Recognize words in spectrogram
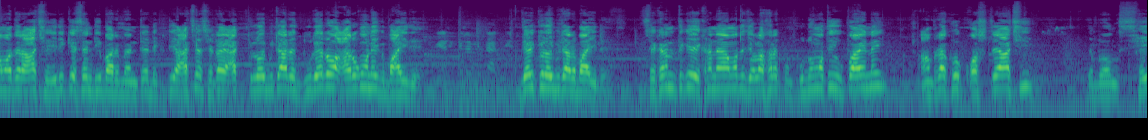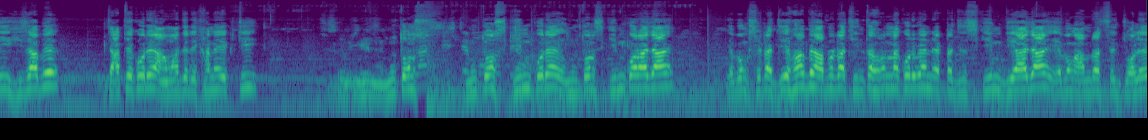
আমাদের আছে, ইরিগেশন ডিপার্টমেন্টের একটি আছে, সেটা এক কিলোমিটার দূরেরও আরও অনেক বাইরে। দেড় কিলোমিটার বাইরে। সেখান থেকে এখানে আমাদের জলাধারের কোনো মতেই উপায় নেই। আমরা খুব কষ্টে আছি। এবং সেই হিসাবে যাতে করে আমাদের এখানে একটি নূতন নূতন স্কিম করে, নূতন স্কিম করা যায় এবং সেটা যেভাবে আপনারা চিন্তা ভাবনা করবেন, একটা যে স্কিম দেওয়া যায় এবং আমরা সেই জলে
